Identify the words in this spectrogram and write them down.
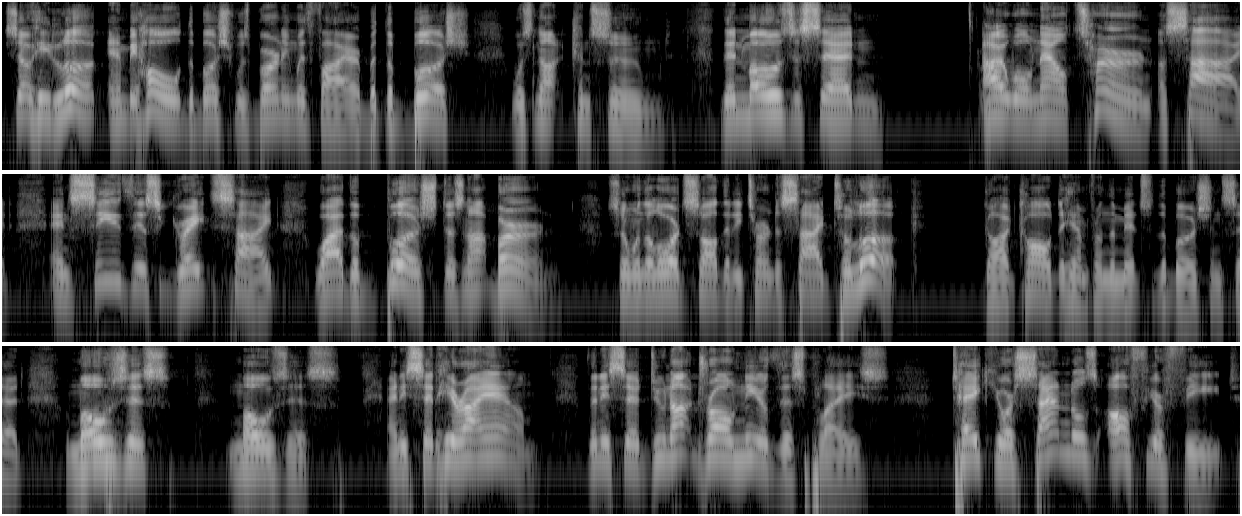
So he looked, and behold, the bush was burning with fire, but the bush was not consumed. Then Moses said, I will now turn aside and see this great sight, why the bush does not burn. So when the Lord saw that he turned aside to look, God called to him from the midst of the bush and said, Moses, Moses. And he said, Here I am. Then he said, Do not draw near this place. Take your sandals off your feet,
